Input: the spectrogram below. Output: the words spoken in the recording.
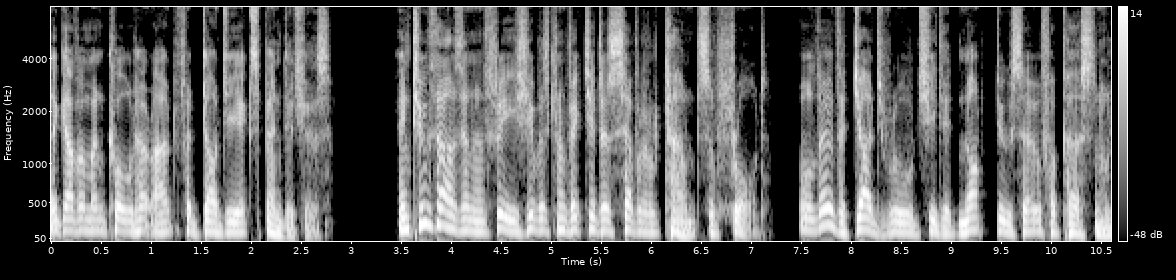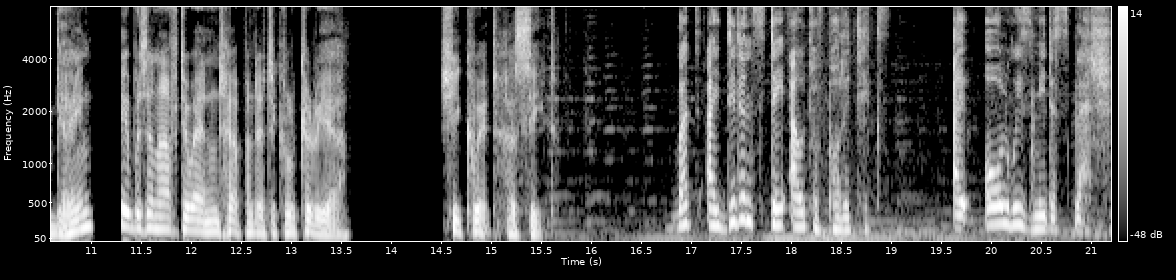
the government called her out for dodgy expenditures. In 2003, she was convicted of several counts of fraud. Although the judge ruled she did not do so for personal gain, it was enough to end her political career. She quit her seat. But I didn't stay out of politics. I always made a splash,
